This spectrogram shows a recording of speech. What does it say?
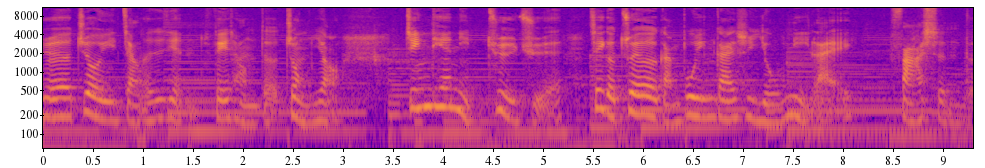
觉得就以讲的这点非常的重要。今天你拒绝这个罪恶感，不应该是由你来发生的。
